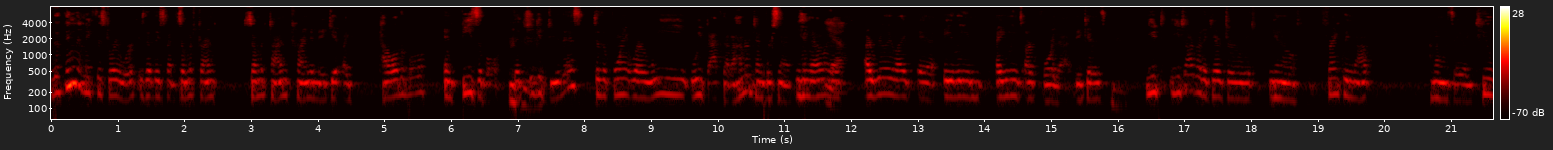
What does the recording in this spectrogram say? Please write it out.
the thing that makes the story work is that they spent so much time, so much time trying to make it like palatable and feasible that Mhm. she could do this to the point where we we back that 110 percent. You know, And Yeah. I really like uh, Allene Allene's arc for that because you you talk about a character with you know frankly not I don't want to say like too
